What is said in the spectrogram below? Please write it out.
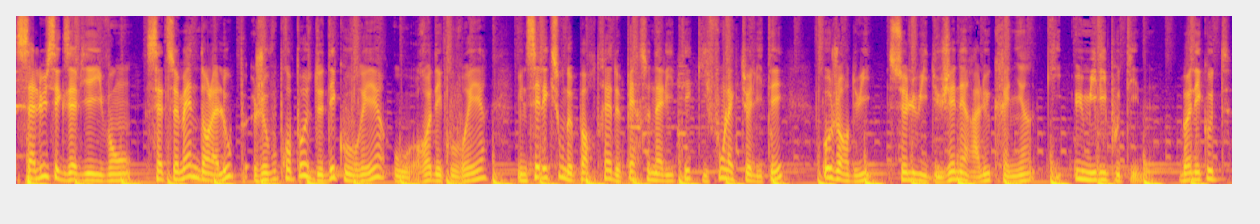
Salut, c'est Xavier Yvon. Cette semaine, dans la loupe, je vous propose de découvrir ou redécouvrir une sélection de portraits de personnalités qui font l'actualité. Aujourd'hui, celui du général ukrainien qui humilie Poutine. Bonne écoute.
